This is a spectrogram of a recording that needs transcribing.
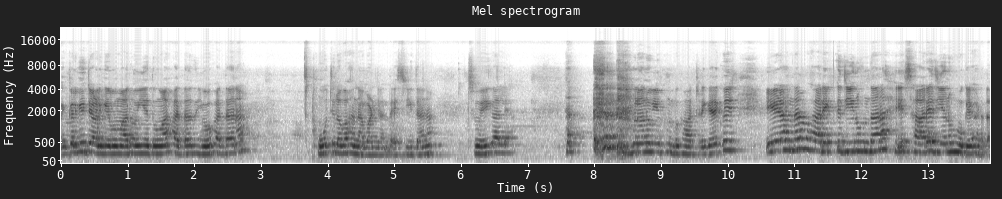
ਅੰਕਲ ਵੀ ਜਾਣ ਕੇ ਬਿਮਾਰ ਹੋਈ ਹੈ ਤੂੰ ਆ ਖਾਦਾ ਤੂੰ ਯੋ ਖਾਦਾ ਨਾ ਉਹ ਚਲੋ ਬਹਾਨਾ ਬਣ ਜਾਂਦਾ ਇਸ ਚੀਜ਼ ਦਾ ਨਾ ਸੋ ਇਹ ਗੱਲ ਆ। ਉਹਨਾਂ ਨੂੰ ਵੀ ਹੁਣ ਬੁਖਾਰ ਚੜ ਗਿਆ। ਦੇਖੋ ਇਹ ਜਿਹੜਾ ਹੁੰਦਾ ਨਾ ਬੁਖਾਰ ਇੱਕ ਜੀ ਨੂੰ ਹੁੰਦਾ ਨਾ, ਇਹ ਸਾਰੇ ਜੀਆਂ ਨੂੰ ਹੋ ਕੇ ਹਟਦਾ।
